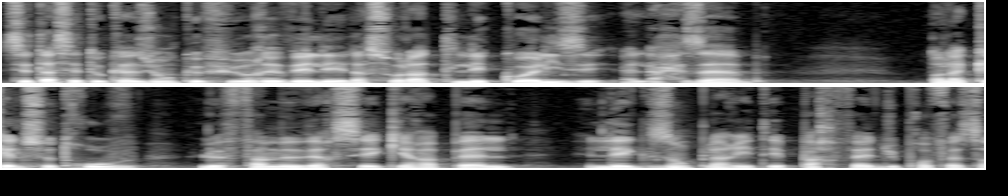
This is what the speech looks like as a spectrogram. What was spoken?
C'est à cette occasion que fut révélée la sourate Les Coalisés, Al-Ahzab, dans laquelle se trouve le fameux verset qui rappelle l'exemplarité parfaite du prophète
